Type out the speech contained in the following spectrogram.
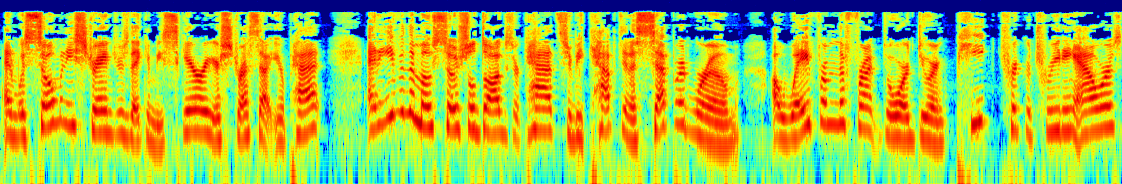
and with so many strangers, they can be scary or stress out your pet. And even the most social dogs or cats should be kept in a separate room away from the front door during peak trick-or-treating hours.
